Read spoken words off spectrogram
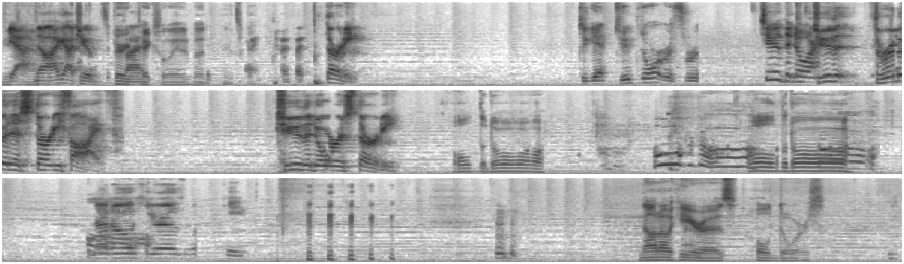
Yeah, no, I got you. It's very Fine. pixelated, but it's okay. Thirty. To get to the door or through? To the door. To the through it is thirty-five. To the door is thirty. Hold the door. Hold the door. Hold the door. Not all heroes wear capes. Not all heroes hold doors.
